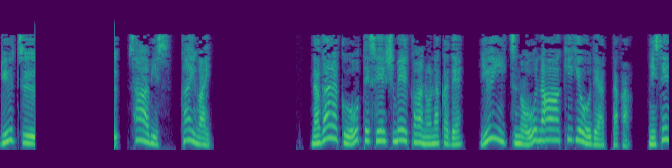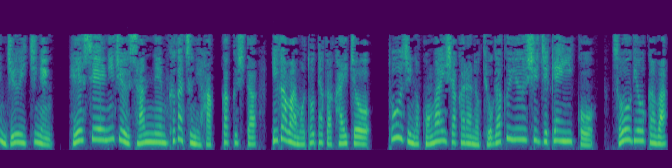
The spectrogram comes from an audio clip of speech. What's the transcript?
流通、サービス、海外。長らく大手製紙メーカーの中で、唯一のオーナー企業であったが、2011年、平成23年9月に発覚した井川元隆会長、当時の子会社からの巨額融資事件以降、創業家は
